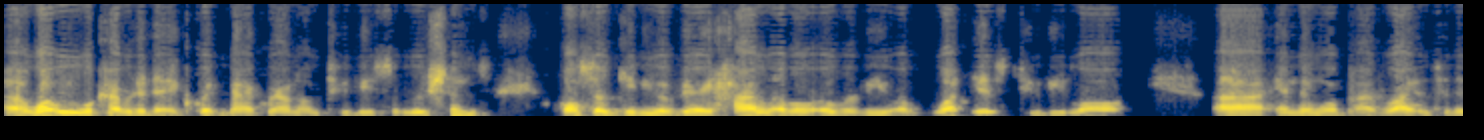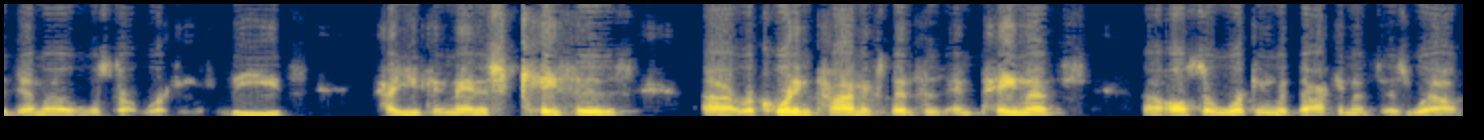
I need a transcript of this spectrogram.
Uh, what we will cover today, quick background on 2B Solutions, also give you a very high-level overview of what is 2B Law, uh, and then we'll dive right into the demo. We'll start working with leads, how you can manage cases, uh, recording time, expenses, and payments, uh, also working with documents as well.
